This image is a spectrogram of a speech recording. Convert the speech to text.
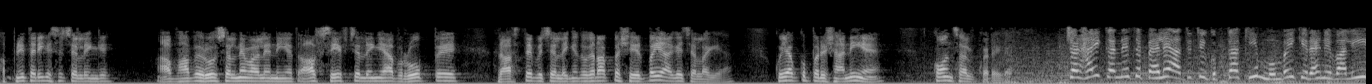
अपने तरीके से चलेंगे। आप वहाँ पे रोज चलने वाले नहीं है तो आप सेफ़ चलेंगे आप रोप पे रास्ते पे चलेंगे तो अगर आपका शेरपा ही आगे चला गया कोई आपको परेशानी है कौन सॉल्व करेगा? चढ़ाई करने से पहले आदित्य गुप्ता की मुंबई की रहने वाली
